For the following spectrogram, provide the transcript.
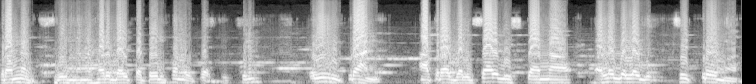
પ્રમુખ શ્રી મનોહરભાઈ પટેલ પણ ઉપસ્થિત છે. એ ઉપરાંત આપણા વલસાડ વિસ્તારના અલગ અલગ ક્ષેત્રોમાં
